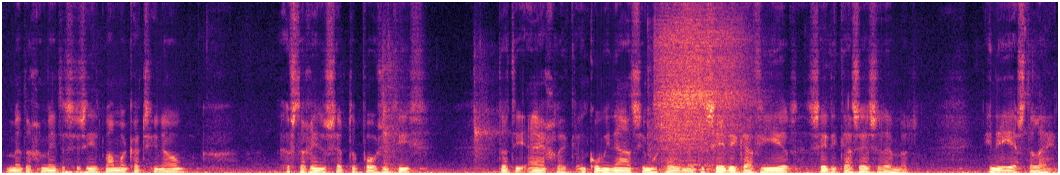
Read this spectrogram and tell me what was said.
met een gemetastaseerd mammacarcinoom, oestrogeenreceptor positief, dat hij eigenlijk een combinatie moet hebben met de CDK4, CDK6-remmer in de eerste lijn.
